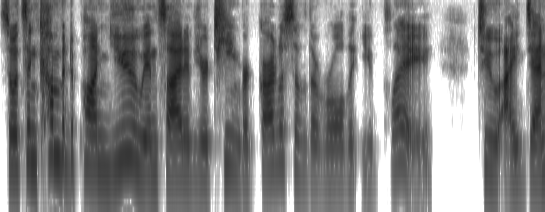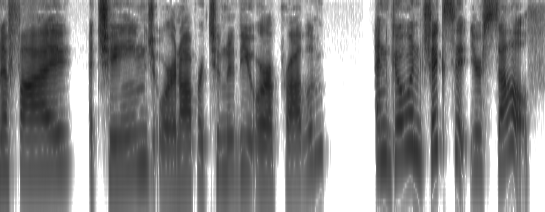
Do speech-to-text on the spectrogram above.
So it's incumbent upon you inside of your team, regardless of the role that you play, to identify a change or an opportunity or a problem and go and fix it yourself.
